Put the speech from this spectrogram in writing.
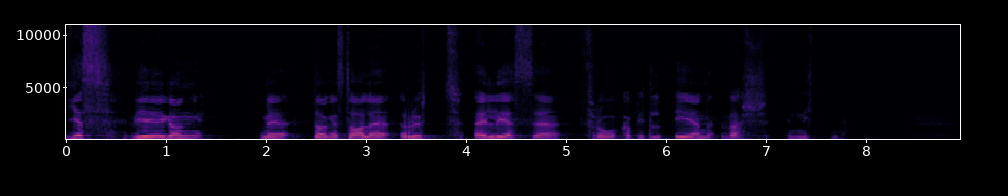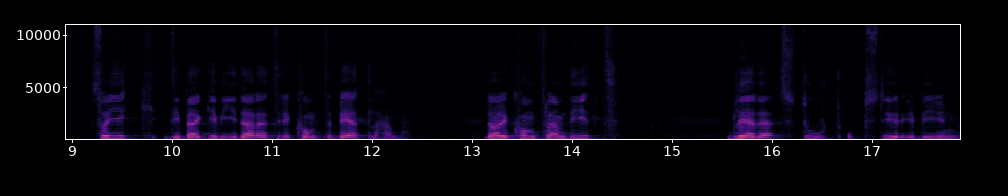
Yes, Vi er i gang med dagens tale. Ruth, jeg leser fra kapittel 1, vers 19. Så gikk de begge videre til de kom til Betlehem. Da de kom frem dit, ble det stort oppstyr i byen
